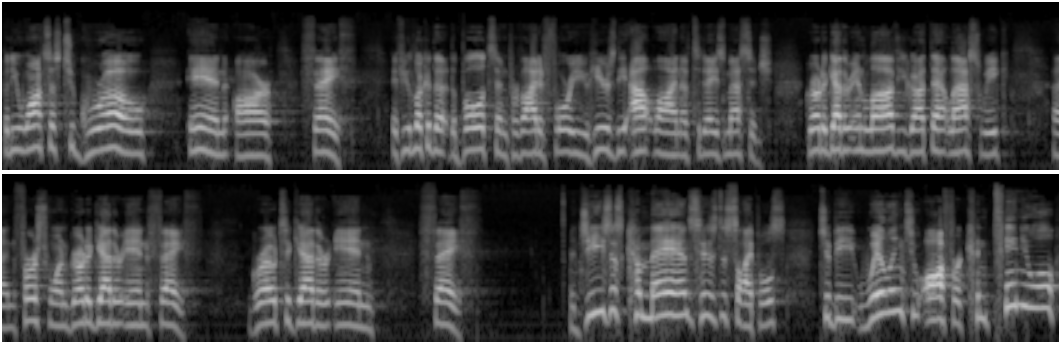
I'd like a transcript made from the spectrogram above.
but he wants us to grow in our faith. If you look at the, the bulletin provided for you, here's the outline of today's message. Grow together in love. You got that last week. And first one, grow together in faith. Grow together in faith. Jesus commands his disciples to be willing to offer continual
